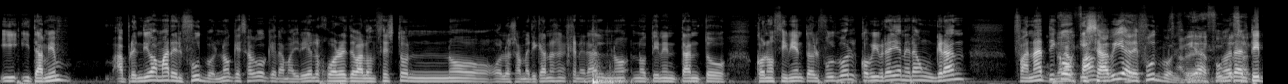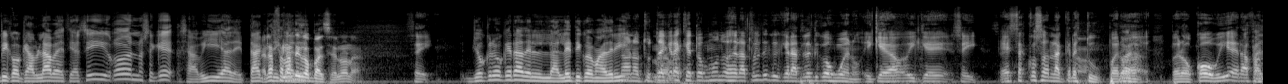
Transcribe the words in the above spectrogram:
y, y también aprendió a amar el fútbol, ¿no? Que es algo que la mayoría de los jugadores de baloncesto no, o los americanos en general, no, no tienen tanto conocimiento del fútbol. Kobe Bryant era un gran fanático Un gran fan, y sabía sí. de fútbol. Sabía de fútbol, no era el típico que hablaba y decía, sí, gol, no sé qué. Sabía de táctica. Era fanático de- de Barcelona. Sí. Yo creo que era del Atlético de Madrid. No, no, tú te crees que todo el mundo es del Atlético y que el Atlético es bueno. Y que, y que sí, esas cosas las crees tú. Pero, Bueno. pero Kobe era Lo que pasa es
